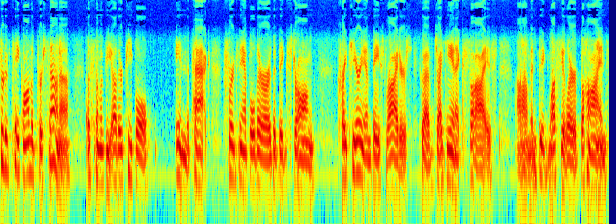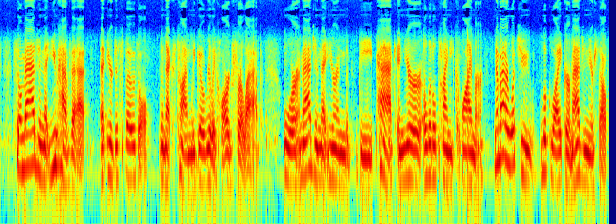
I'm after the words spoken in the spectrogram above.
sort of take on the persona of some of the other people in the pack. For example, there are the big, strong criterium-based riders who have gigantic thighs um, and big muscular behinds. So imagine that you have that at your disposal the next time we go really hard for a lap. Or imagine that you're in the, the pack and you're a little tiny climber. No matter what you look like or imagine yourself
